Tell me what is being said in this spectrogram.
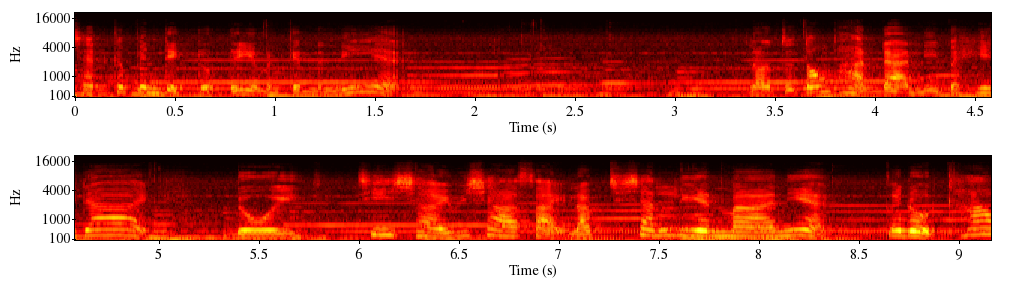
ฉันก็เป็นเด็กโดดเรียนเหมือนกันนะเนี่ย เราจะต้องผ่านด่านนี้ไปให้ได้ โดยที่ใช้วิชาสายลับที่ฉันเรียนมาเนี่ย กระโดดข้าม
